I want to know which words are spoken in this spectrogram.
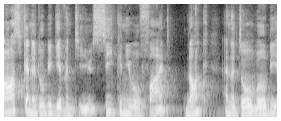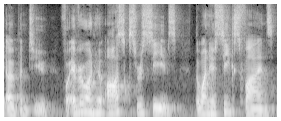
ask and it will be given to you. Seek and you will find. Knock and the door will be opened to you. For everyone who asks receives. The one who seeks finds.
